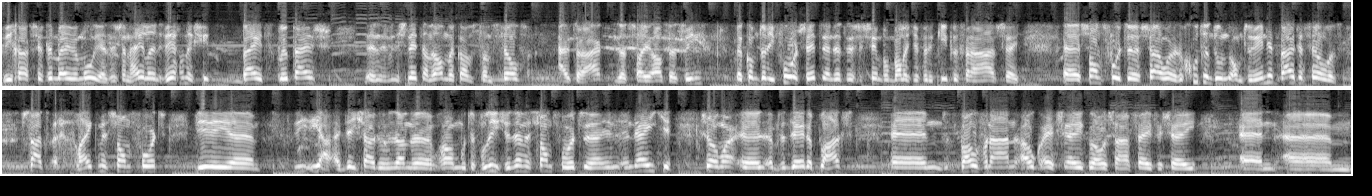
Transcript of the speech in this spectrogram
Wie gaat zich ermee bemoeien? Het is een hele weg, want ik zie bij het clubhuis. En het is net aan de andere kant van het veld, uiteraard. Dat zal je altijd zien. Dan komt er die voorzet en dat is een simpel balletje voor de keeper van de AFC. Eh Zandvoort eh, zou er goed aan doen om te winnen. Buitenveld staat gelijk met Zandvoort. Die, eh, die, ja, die zouden we dan gewoon moeten verliezen. Dan is Zandvoort in een eentje zomaar op de derde plaats. En bovenaan ook FC Eco staan VVC en ehm,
